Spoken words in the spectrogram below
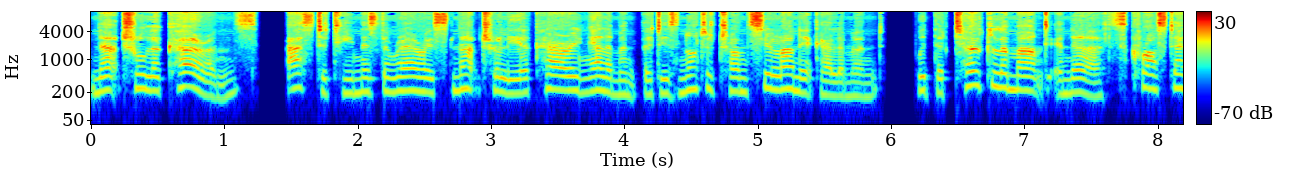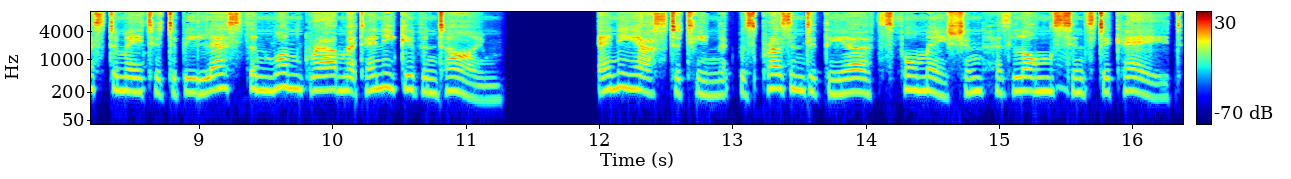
Natural occurrence, Astatine is the rarest naturally occurring element that is not a transuranic element, with the total amount in Earth's crust estimated to be less than 1 gram at any given time. Any astatine that was present at the Earth's formation has long since decayed,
